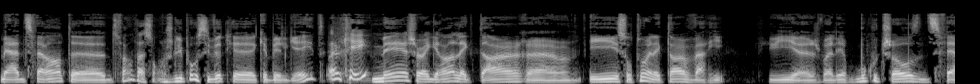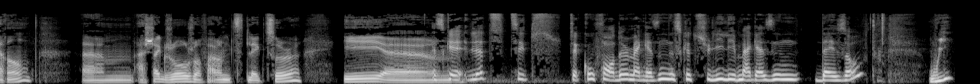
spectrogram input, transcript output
Mais à différentes, euh, différentes façons. Je lis pas aussi vite que, que Bill Gates. Mais je suis un grand lecteur euh, et surtout un lecteur varié. Puis euh, je vais lire beaucoup de choses différentes. Euh, à chaque jour, je vais faire une petite lecture. Et euh, Est-ce que là, tu sais, tu as cofondé un magazine. Est-ce que tu lis les magazines des autres? oui,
